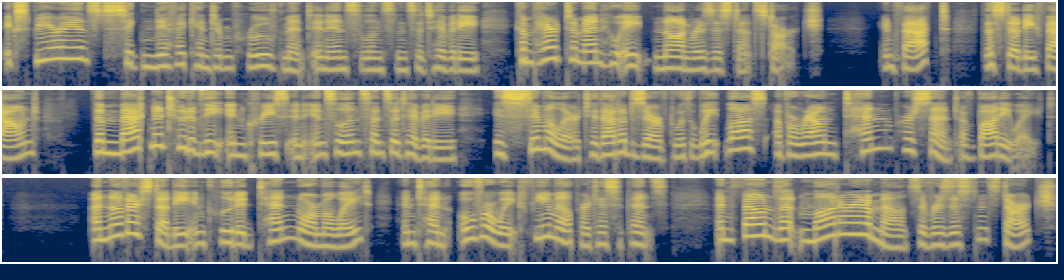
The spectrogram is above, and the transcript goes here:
experienced significant improvement in insulin sensitivity compared to men who ate non resistant starch. In fact, the study found the magnitude of the increase in insulin sensitivity is similar to that observed with weight loss of around 10% of body weight. Another study included 10 normal weight and 10 overweight female participants and found that moderate amounts of resistant starch,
